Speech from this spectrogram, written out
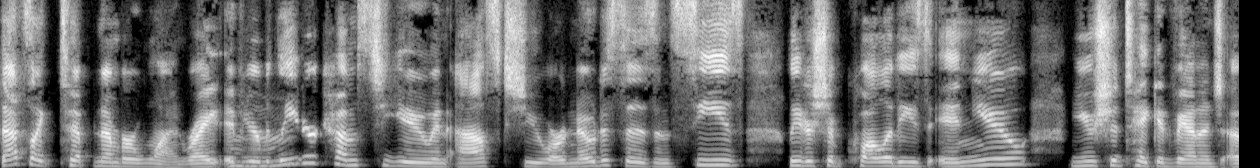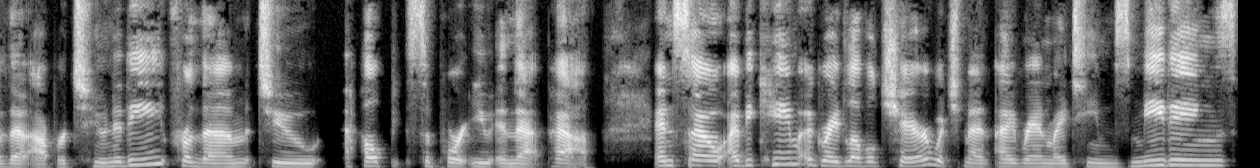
that's like tip number one, right? If mm-hmm. your leader comes to you and asks you or notices and sees leadership qualities in you, you should take advantage of that opportunity for them to help support you in that path. And so I became a grade level chair, which meant I ran my team's meetings.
